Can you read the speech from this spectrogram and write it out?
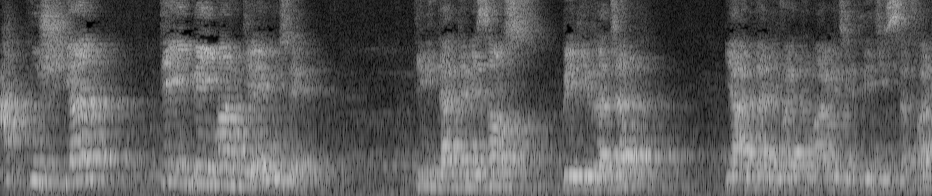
اکوشیان تی بے امام کیا ہے اسے تینی دار جو نیسان سے پیلی رجل یا اردہ روایت ممارے چھے تیجی سفر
